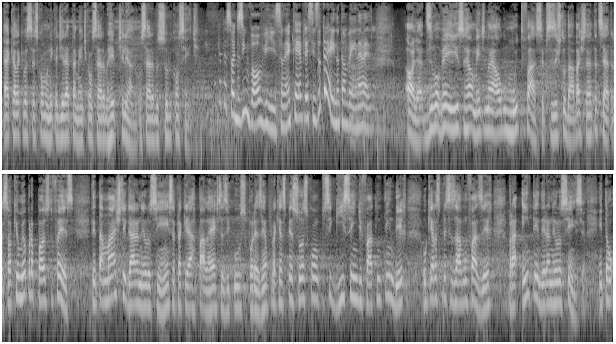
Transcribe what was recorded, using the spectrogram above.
é aquela que você se comunica diretamente com o cérebro reptiliano, o cérebro subconsciente. Como é que a pessoa desenvolve isso, né? Porque é preciso treino também, né, Wesley? Olha, desenvolver isso realmente não é algo muito fácil, você precisa estudar bastante, etc. Só que o meu propósito foi esse: tentar mastigar a neurociência para criar palestras e cursos, por exemplo, para que as pessoas conseguissem de fato entender o que elas precisavam fazer para entender a neurociência. Então,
